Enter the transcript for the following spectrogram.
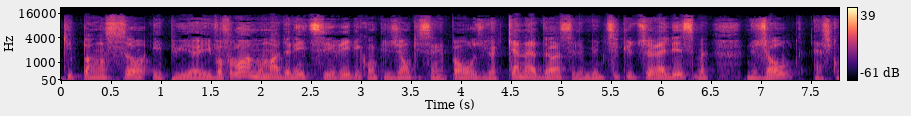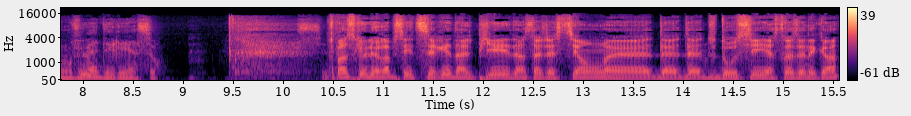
qui pensent ça. Et puis, euh, il va falloir à un moment donné tirer les conclusions qui s'imposent. Le Canada, c'est le multiculturalisme. Nous autres, est-ce qu'on veut adhérer à ça? Tu penses que l'Europe s'est tirée dans le pied dans sa gestion euh, du dossier AstraZeneca?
